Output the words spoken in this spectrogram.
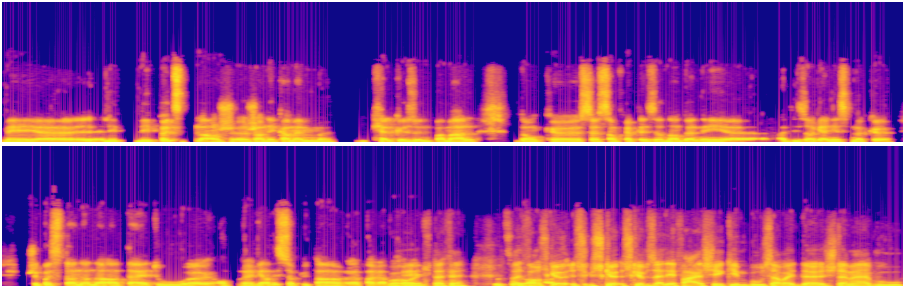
Mais euh, les, petites planches, euh, j'en ai quand même quelques-unes pas mal. Donc, euh, ça, ça me ferait plaisir d'en donner à des organismes que je ne sais pas si tu en as en tête ou on pourrait regarder ça plus tard par après. Oui, tout à fait. Dans ce que, ce, que, ce que vous allez faire chez Kimbu, ça va être de, justement vous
